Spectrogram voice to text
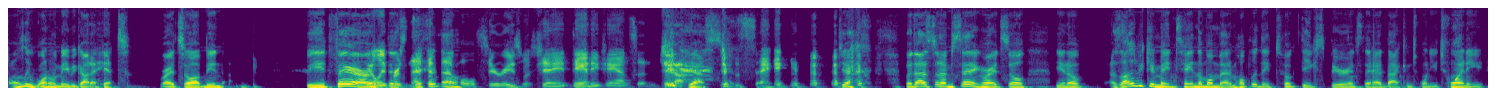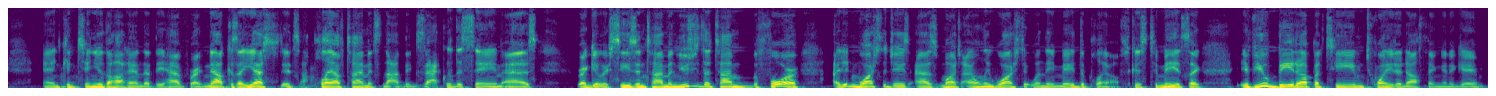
Only one of them maybe got a hit, right? So I mean, be it fair. The only person that hit that whole series was Jay, Danny Jansen. yes. Just saying. yeah. But that's what I'm saying, right? So, you know, as long as we can maintain the momentum, hopefully they took the experience they had back in 2020 and continue the hot hand that they have right now. Because, uh, yes, it's playoff time. It's not exactly the same as regular season time. And usually the time before, I didn't watch the Jays as much. I only watched it when they made the playoffs. Because to me, it's like if you beat up a team 20 to nothing in a game,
